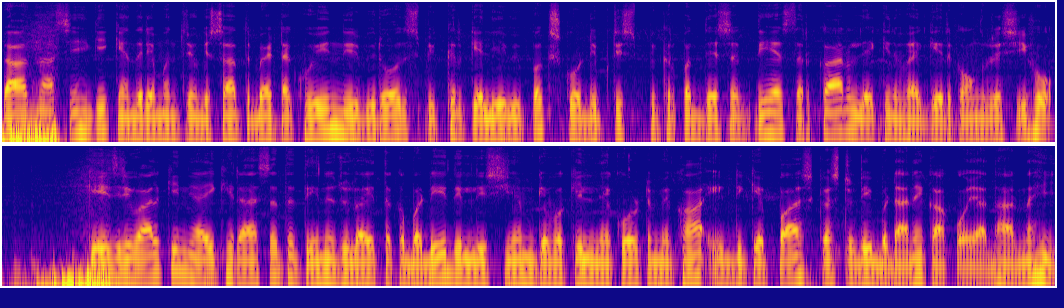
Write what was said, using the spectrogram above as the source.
राजनाथ सिंह की केंद्रीय मंत्रियों के साथ बैठक हुई। निर्विरोध स्पीकर के लिए विपक्ष को डिप्टी स्पीकर पद दे सकती है सरकार, लेकिन वह गैर कांग्रेसी हो। केजरीवाल की न्यायिक हिरासत तीन जुलाई तक बढ़ी दिल्ली सीएम के वकील ने कोर्ट में कहा, ईडी के पास कस्टडी बढ़ाने का कोई आधार नहीं।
